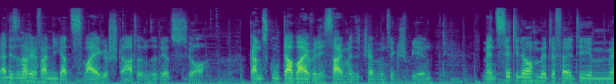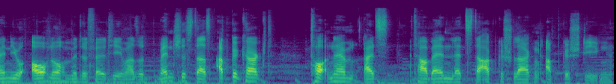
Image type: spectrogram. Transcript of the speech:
Ja, die sind auf jeden Fall in Liga 2 gestartet und sind jetzt, ja, ganz gut dabei, würde ich sagen, wenn sie Champions League spielen. Man City noch Mittelfeldteam, Menu auch noch Mittelfeldteam. Also Manchester ist abgekackt. Tottenham als Tabellenletzter abgeschlagen, abgestiegen.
